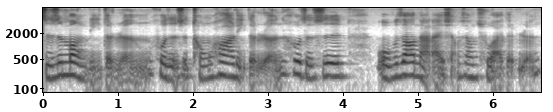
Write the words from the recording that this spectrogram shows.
只是梦里的人，或者是童话里的人，或者是我不知道哪来想象出来的人。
